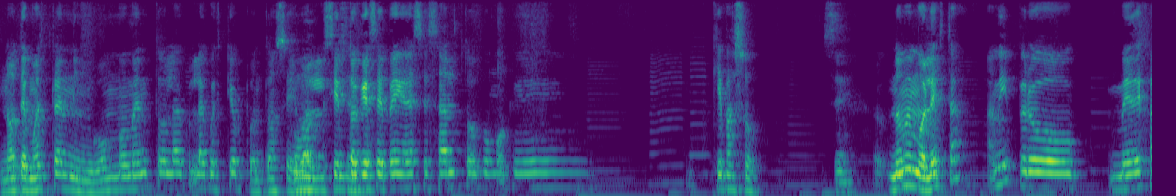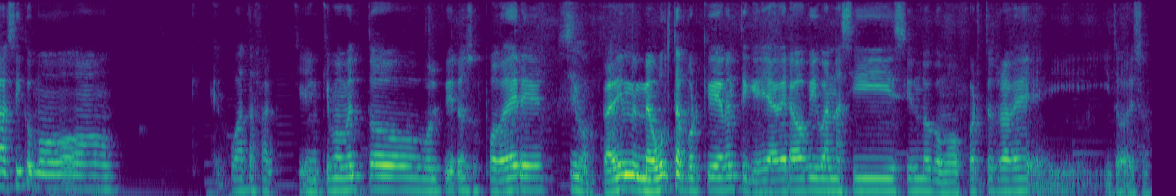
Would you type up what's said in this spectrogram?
no te muestra en ningún momento la, la cuestión, pues entonces igual siento sí. que se pega ese salto como que... ¿Qué pasó? Sí. No me molesta a mí, pero me deja así como... ¿qué- What the fuck? ¿En qué momento volvieron sus poderes? Sí. Pero a mí me- gusta porque obviamente quería ver a Obi-Wan así siendo como fuerte otra vez y, y todo eso.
